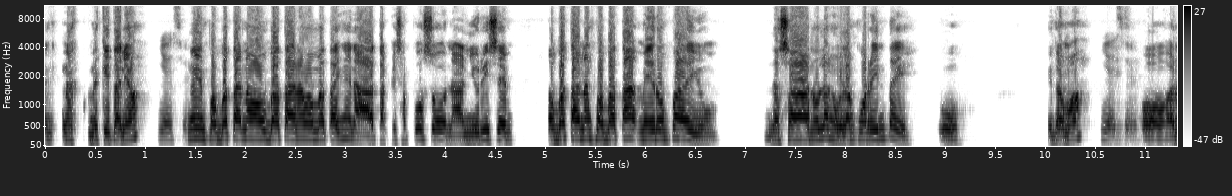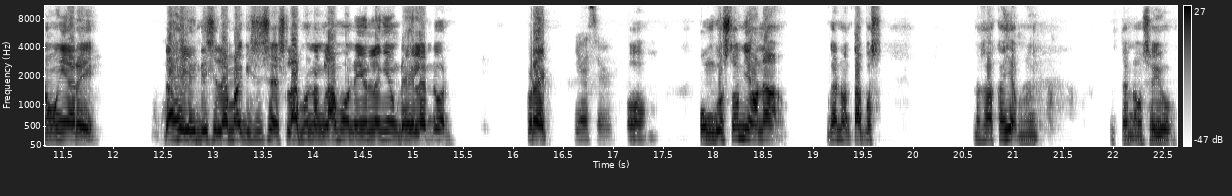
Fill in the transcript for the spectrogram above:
Nak- nak- nakita nyo? Yes, sir. Ngayon, pabata na pabata na mamatay ngayon, naatake sa puso, na aneurysm. Pabata ng pabata, mayroon pa yung nasa ano lang, walang 40 eh. Oh. Kita mo? Yes, sir. Oh, anong mangyari? Dahil hindi sila mag-exercise, lamon ng lamon, ayun lang yung dahilan doon. Correct? Yes, sir. Oh. Kung gusto niyo na ganun, tapos nakakaya, tanaw sa'yo.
